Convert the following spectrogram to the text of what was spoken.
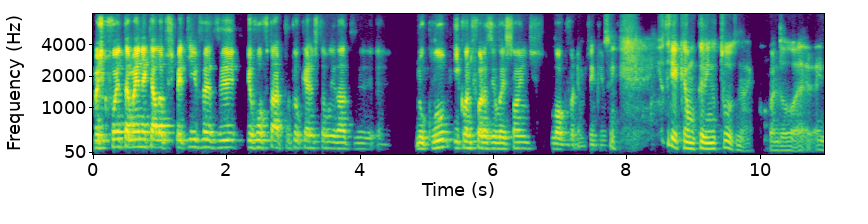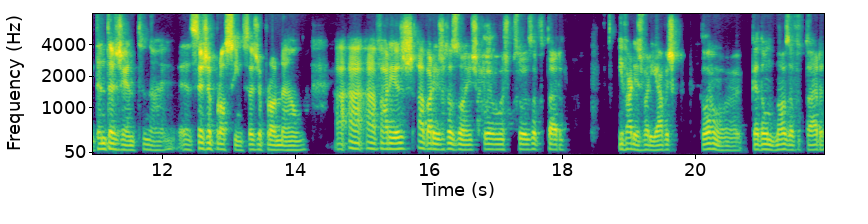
mas que foi também naquela perspectiva de eu vou votar porque eu quero a estabilidade eh, no clube e quando for as eleições, logo veremos em quem. Sim, eu diria que é um bocadinho tudo, não é? Quando eh, em tanta gente, não é? Eh, seja para o sim, seja para o não, há, há, há, várias, há várias razões que levam as pessoas a votar e várias variáveis que levam cada um de nós a votar uh,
